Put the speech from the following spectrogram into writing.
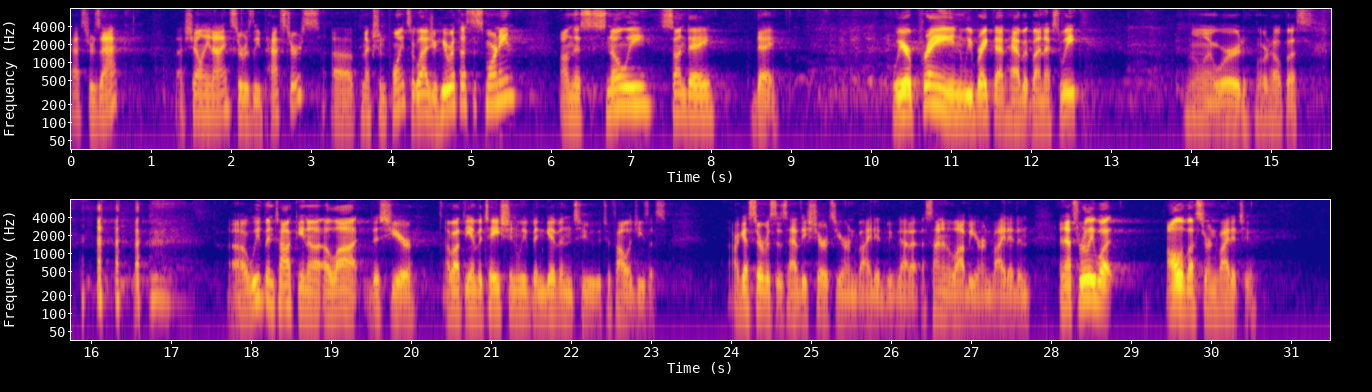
Pastor Zach. Uh, Shelly and I serve as lead pastors of Connection Point. So glad you're here with us this morning on this snowy Sunday day. We are praying we break that habit by next week. Oh, my word. Lord, help us. uh, we've been talking a, a lot this year about the invitation we've been given to, to follow Jesus. Our guest services have these shirts, you're invited. We've got a, a sign in the lobby, you're invited. And, and that's really what all of us are invited to.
